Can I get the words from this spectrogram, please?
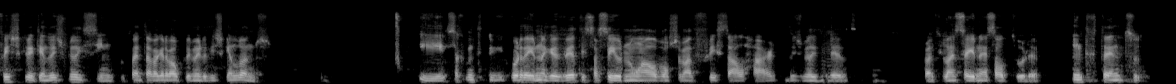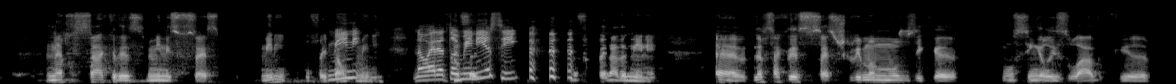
foi escrito em 2005, quando estava a gravar o primeiro disco em Londres. E só que guardei na gaveta e só saiu num álbum chamado Freestyle Hard, de 2013. Uhum. Pronto, e lancei nessa altura. Entretanto, na ressaca desse mini sucesso, mini? Não foi mini. tão mini. Não era tão não mini foi, assim. Não foi nada mini. Uh, na ressaca desse sucesso, escrevi uma música um single isolado que,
